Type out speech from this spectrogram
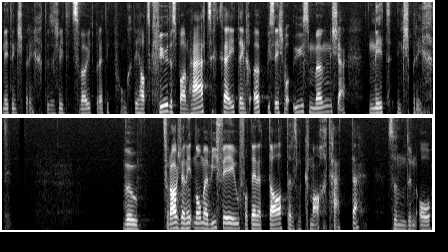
nicht entspricht. Und das ist wieder der zweite Predigtpunkt. Ich habe das Gefühl, dass Barmherzigkeit eigentlich etwas ist, was uns Menschen nicht entspricht. Weil die Frage ist ja nicht nur, wie viel von diesen Taten das wir gemacht hätten, sondern auch,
